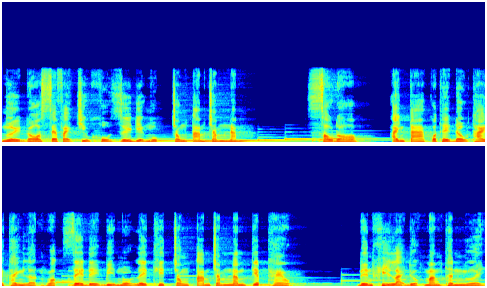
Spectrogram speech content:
người đó sẽ phải chịu khổ dưới địa ngục trong 800 năm. Sau đó, anh ta có thể đầu thai thành lợn hoặc dê để bị mổ lấy thịt trong 800 năm tiếp theo. Đến khi lại được mang thân người,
